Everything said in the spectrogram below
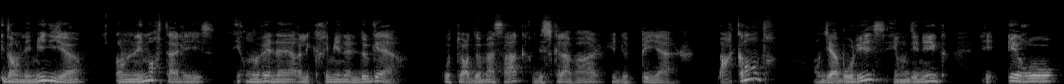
et dans les médias, on immortalise et on vénère les criminels de guerre, auteurs de massacres, d'esclavage et de pillage. Par contre, on diabolise et on dénigre les héros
